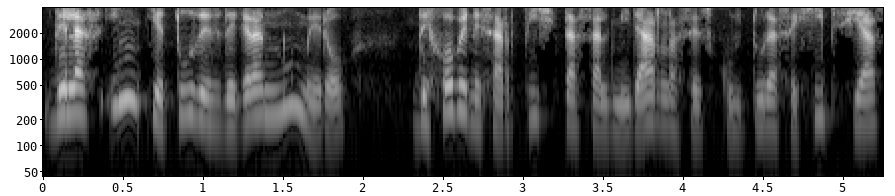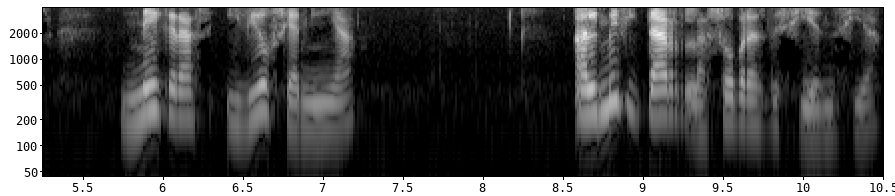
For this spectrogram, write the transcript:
de las inquietudes de gran número de jóvenes artistas al mirar las esculturas egipcias, negras y de Oceanía, al meditar las obras de ciencia.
